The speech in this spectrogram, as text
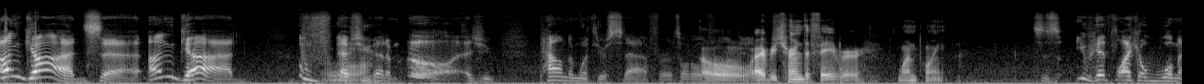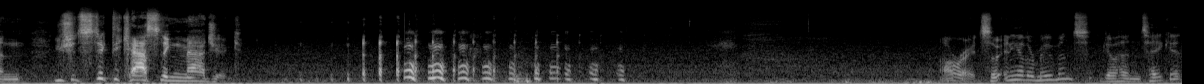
Ungod, sir! Ungod! Oof, as you hit him, ugh, as you pound him with your staff for a total of Oh, I returned the favor. One point. Says, you hit like a woman. You should stick to casting magic. Alright, so any other movements? Go ahead and take it.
